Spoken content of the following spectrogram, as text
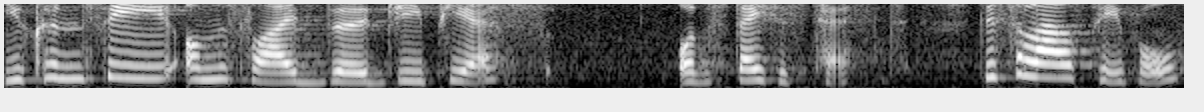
You can see on the slide the GPS or the status test. This allows people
